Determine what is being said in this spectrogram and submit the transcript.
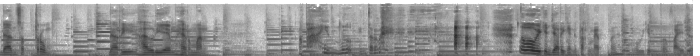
dan setrum dari Haliem Herman. Ngapain lu internet? Lo mau bikin jaringan internet? Nah, mau bikin provider?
